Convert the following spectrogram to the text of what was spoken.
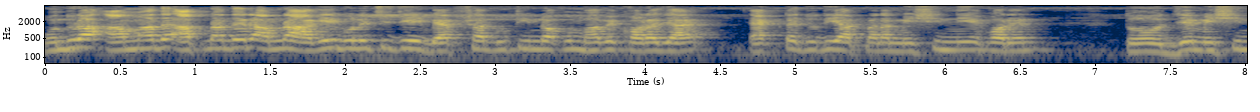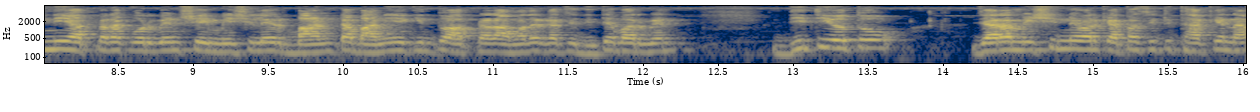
বন্ধুরা, আমাদের, আপনাদের আমরা আগেই বলেছি যে এই ব্যবসা দু তিন রকমভাবে করা যায়। একটা যদি আপনারা মেশিন নিয়ে করেন, তো যে মেশিন নিয়ে আপনারা করবেন, সেই মেশিনের বানটা বানিয়ে কিন্তু আপনারা আমাদের কাছে দিতে পারবেন। দ্বিতীয়ত, যারা মেশিন নেওয়ার ক্যাপাসিটি থাকে না,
